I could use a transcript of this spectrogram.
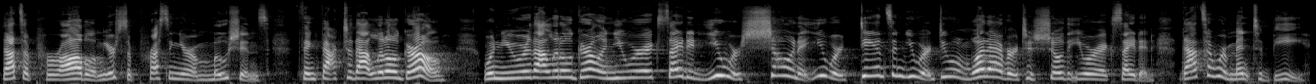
that's a problem. You're suppressing your emotions. Think back to that little girl. When you were that little girl and you were excited, you were showing it. You were dancing, you were doing whatever to show that you were excited. That's how we're meant to be.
